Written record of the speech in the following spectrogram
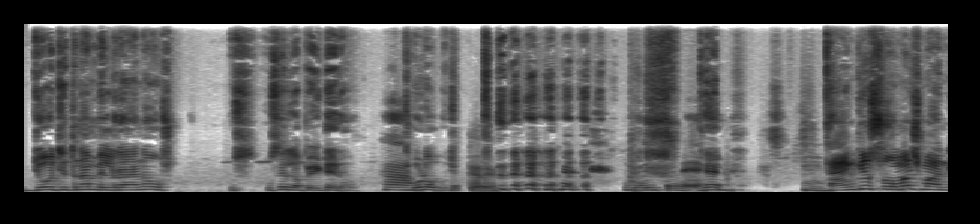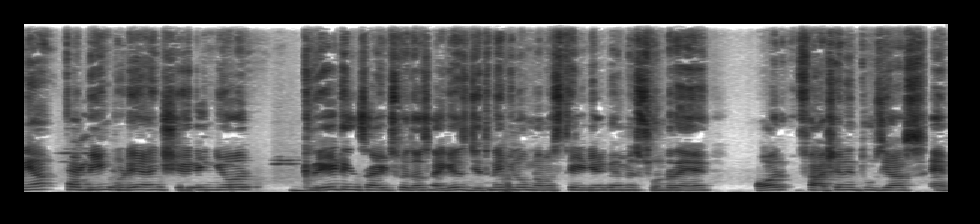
जो जितना मिल रहा है ना उस, उस उसे लपेटे रहो। हाँ, छोड़ो कुछ। Thank you so much Manya for being today and sharing your great insights with us I guess जितने भी लोग नमस्ते इंडिया के हमें सुन रहे हैं और फ़ैशन एंथुजियास्ट हैं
